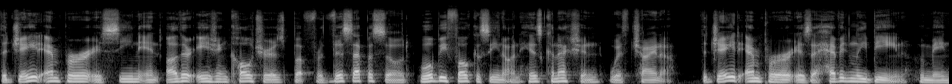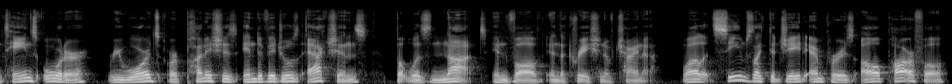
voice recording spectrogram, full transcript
The Jade Emperor is seen in other Asian cultures, but for this episode, we'll be focusing on his connection with China. The Jade Emperor is a heavenly being who maintains order, rewards or punishes individuals' actions, but was not involved in the creation of China. While it seems like the Jade Emperor is all powerful,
